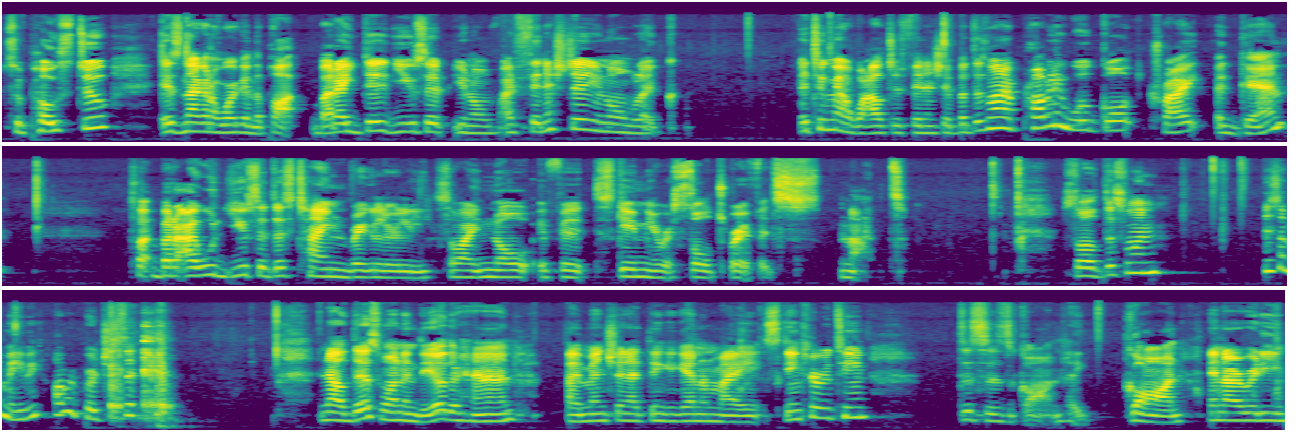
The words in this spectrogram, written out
supposed to, it's not gonna work in the pot. But I did use it, you know, I finished it, you know, like it took me a while to finish it. But this one I probably will go try again. So, but I would use it this time regularly so I know if it's giving me a result or if it's not. So this one is a maybe. I'll repurchase it. Now this one, in the other hand, I mentioned I think again on my skincare routine, this is gone, like gone. And I already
